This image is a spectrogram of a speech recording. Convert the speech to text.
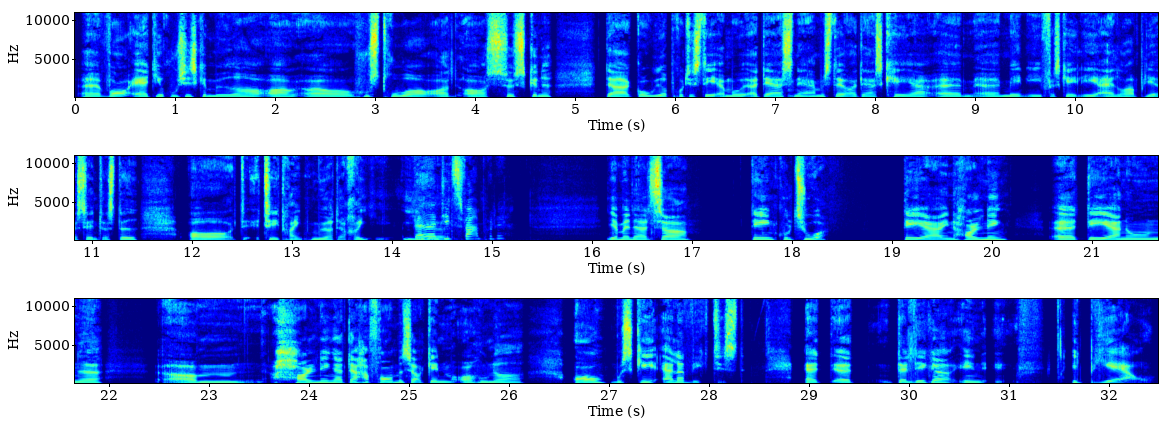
Øh, hvor er de russiske mødre og, og hustruer og, og søskende, der går ud og protesterer mod, at deres nærmeste og deres kære øh, øh, mænd i forskellige aldre bliver sendt afsted og til et rent myrderi. Hvad er øh, dit svar på det? Jamen altså, det er en kultur, det er en holdning, øh, det er nogle... Øh, um, holdninger, der har formet sig gennem århundreder. Og måske allervigtigst, at, at der ligger en, et bjerg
